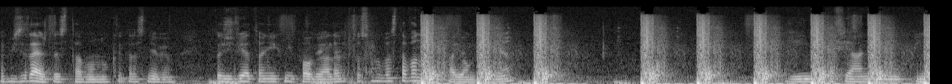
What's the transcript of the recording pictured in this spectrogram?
Tak mi się zdaje, że to jest stawonuk, ja teraz nie wiem. Ktoś wie, to niech mi powie, ale to są chyba stawonowe pająki, nie? Jej trafianie, głupi.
